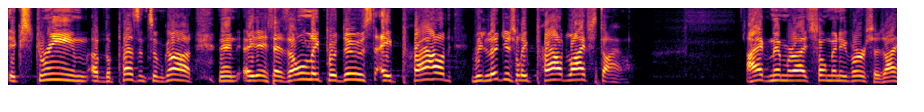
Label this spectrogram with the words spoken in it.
extreme of the presence of God, and it has only produced a proud, religiously proud lifestyle. I've memorized so many verses. I,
